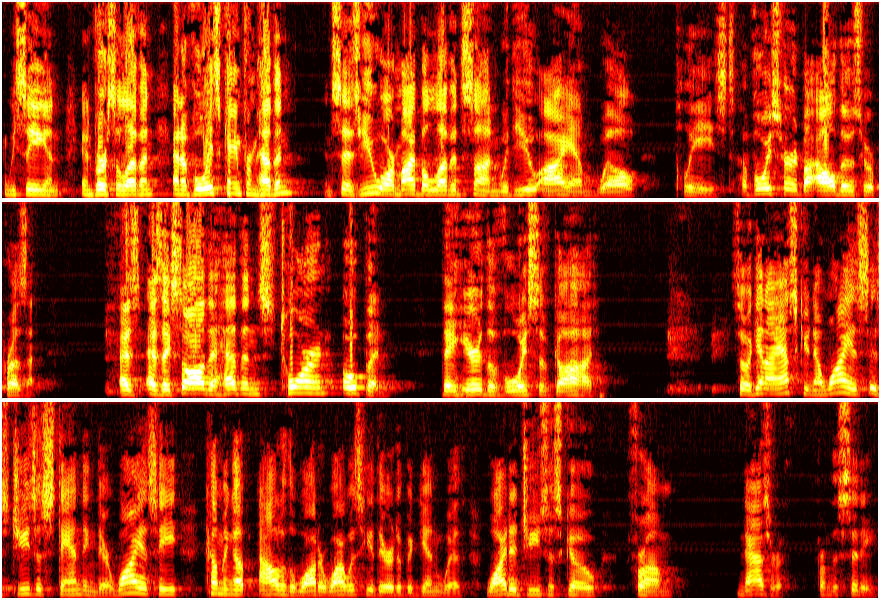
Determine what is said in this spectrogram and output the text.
we see in, in verse 11, and a voice came from heaven and says, You are my beloved Son. With you I am well pleased. A voice heard by all those who are present. As, as they saw the heavens torn open, they hear the voice of God. So again, I ask you now, why is, is Jesus standing there? Why is he coming up out of the water? Why was he there to begin with? Why did Jesus go from Nazareth, from the city,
